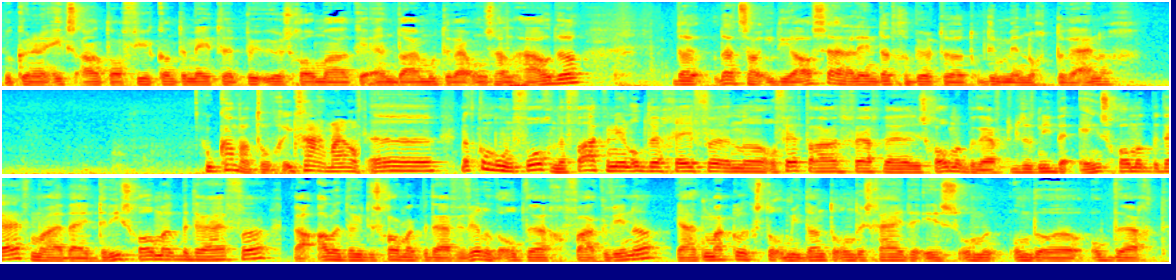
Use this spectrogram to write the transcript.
we kunnen een x aantal vierkante meter per uur schoonmaken en daar moeten wij ons aan houden. Dat, dat zou ideaal zijn, alleen dat gebeurt op dit moment nog te weinig. Hoe kan dat toch? Ik vraag mij af. Uh, dat komt om het volgende. Vaak wanneer een opdrachtgever een uh, offerte aanvraagt bij een schoonmaakbedrijf, doet het niet bij één schoonmaakbedrijf, maar bij drie schoonmaakbedrijven. Ja, alle drie de schoonmaakbedrijven willen de opdracht vaak winnen. Ja, het makkelijkste om je dan te onderscheiden is om, om de uh, opdracht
